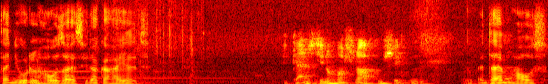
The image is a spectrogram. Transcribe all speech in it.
dein Jodelhoser ist wieder geheilt. Wie kann ich die nochmal schlafen schicken? In deinem Haus.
